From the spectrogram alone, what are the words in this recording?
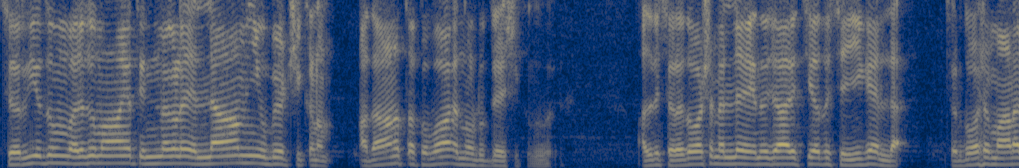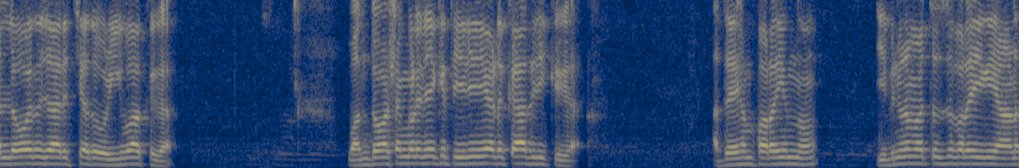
ചെറിയതും വലുതുമായ തിന്മകളെ എല്ലാം നീ ഉപേക്ഷിക്കണം. അതാണ് തക്കുവ എന്നോട് ഉദ്ദേശിക്കുന്നത്. അതിൽ ചെറുദോഷമല്ലേ എന്ന് വിചാരിച്ച് അത് ചെയ്യുകയല്ല. ചെറുദോഷമാണല്ലോ എന്ന് വിചാരിച്ച് അത് ഒഴിവാക്കുക. വൻദോഷങ്ങളിലേക്ക് തീരെ എടുക്കാതിരിക്കുക അദ്ദേഹം പറയുന്നു ഇബ്നുൽ മത്തസ് പറയുകയാണ്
